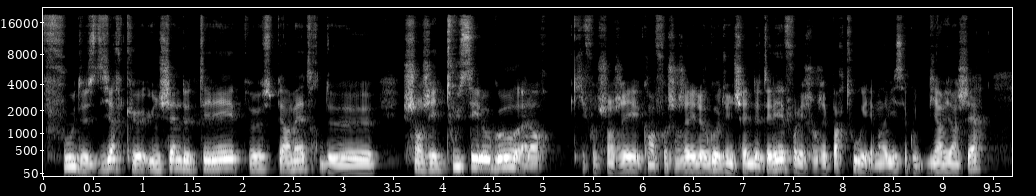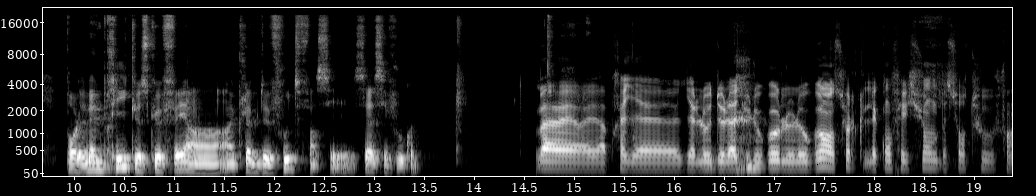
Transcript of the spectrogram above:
fou de se dire qu'une chaîne de télé peut se permettre de changer tous ses logos. Alors qu'il faut changer, quand il faut changer les logos d'une chaîne de télé, il faut les changer partout. Et à mon avis, ça coûte bien bien cher pour le même prix que ce que fait un, club de foot. Enfin, c'est c'est assez fou, quoi. Bah ouais, ouais, après, il y a, il y a l'au-delà du logo. Le logo, en soi, la confection, bah, surtout, enfin,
